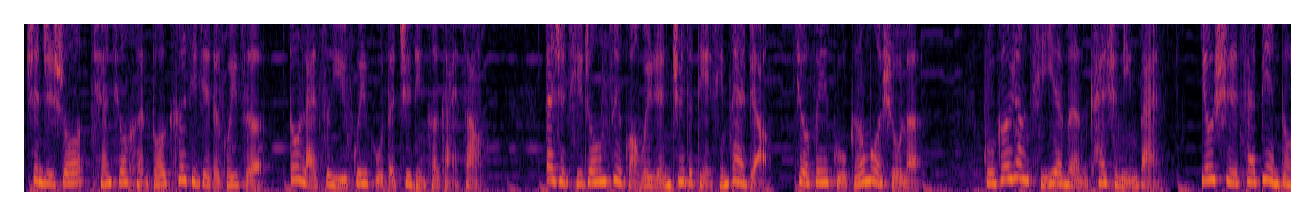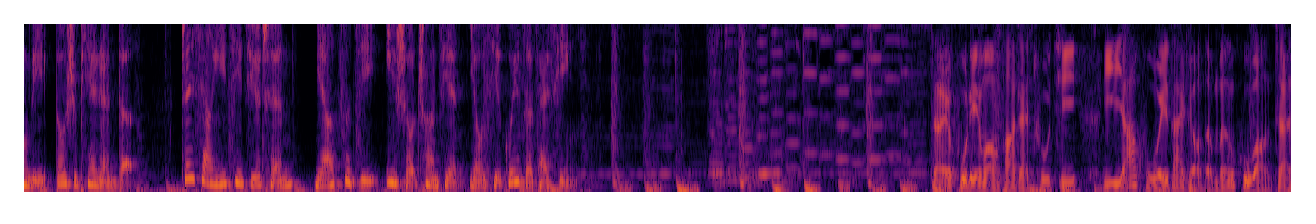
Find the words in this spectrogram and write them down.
甚至说全球很多科技界的规则都来自于硅谷的制定和改造。但是其中最广为人知的典型代表，就非谷歌莫属了。谷歌让企业们开始明白，优势在变动里都是骗人的。真想一骑绝尘，你要自己一手创建游戏规则才行。在互联网发展初期，以雅虎为代表的门户网站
